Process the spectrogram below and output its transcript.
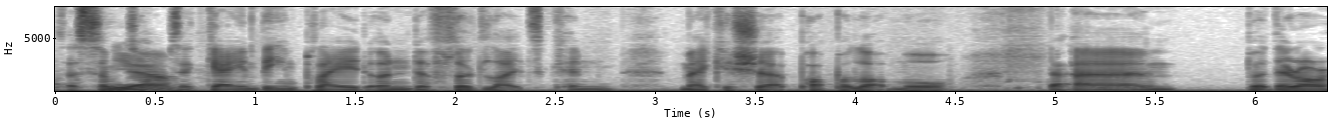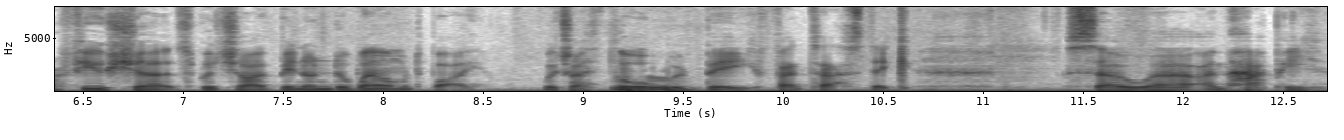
So sometimes Yeah. a game being played under floodlights can make a shirt pop a lot more. Um, but there are a few shirts which I've been underwhelmed by, which I thought would be fantastic. So uh, I'm happy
